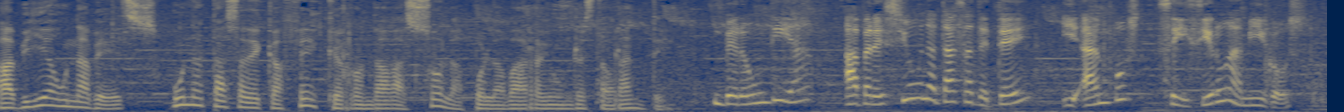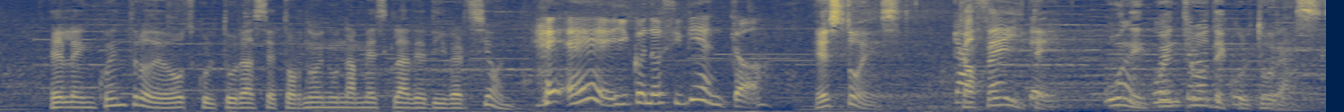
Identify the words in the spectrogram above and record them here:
Había una vez una taza de café que rondaba sola por la barra de un restaurante. Pero un día apareció una taza de té y ambos se hicieron amigos. El encuentro de dos culturas se tornó en una mezcla de diversión. ¡Eh, eh! Y conocimiento. Esto es Café y té, un encuentro de culturas.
